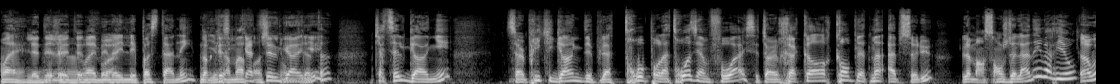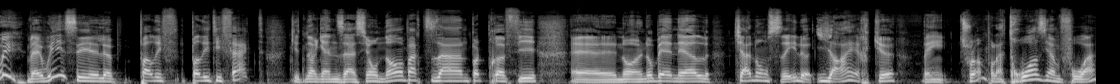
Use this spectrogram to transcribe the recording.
Ouais. Il a déjà Euh, été une ouais, mais fois. là, il l'est pas cette année. Donc, il est vraiment qu'a-t-il gagné? Qu'a-t-il gagné? C'est un prix qui gagne depuis la tro- pour la troisième fois. et C'est un record complètement absolu. Le mensonge de l'année, Mario. Ah oui? Ben oui, c'est le PolitiFact, qui est une organisation non partisane, pas de profit, euh, non, un OBNL, qui a annoncé là, hier que ben, Trump, pour la troisième fois,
